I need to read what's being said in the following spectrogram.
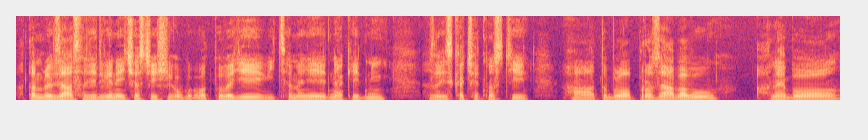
a tam byly v zásadě dvě nejčastější odpovědi, víceméně jedna k jedný z hlediska četnosti. A to bylo pro zábavu anebo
